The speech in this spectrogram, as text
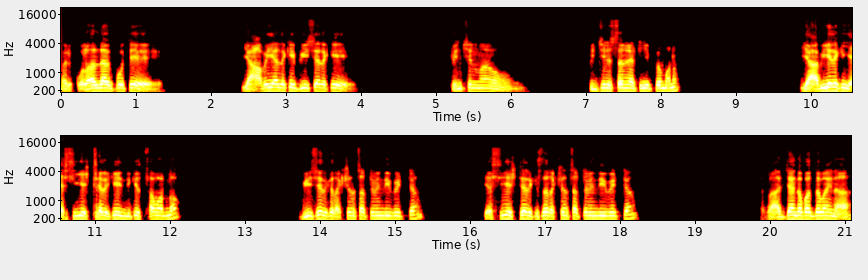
మరి కులాలు లేకపోతే యాభై ఏళ్ళకి బీసీలకి పెన్షన్ పెన్షన్ ఇస్తానని ఎట్లా చెప్పాం మనం? యాభై ఏళ్ళకి ఎస్సీ ఎస్టీలకి ఎందుకు ఇస్తామన్నాం? బీసీలకి రక్షణ చట్టం ఎందుకు పెట్టాం? ఎస్సీ ఎస్టీలకి రక్షణ చట్టం ఎందుకు పెట్టాం? రాజ్యాంగబద్ధమైన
